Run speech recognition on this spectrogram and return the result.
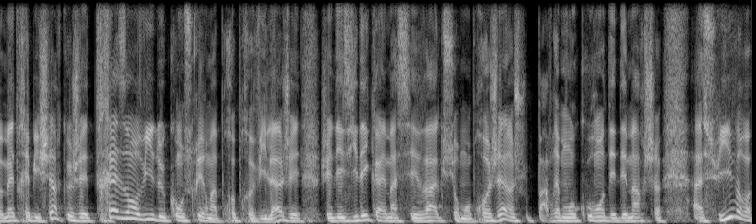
euh, maître Ebicher, que j'ai très envie de construire ma propre villa. J'ai j'ai des idées quand même assez vagues sur mon projet. hein. Je suis pas vraiment au courant des démarches à suivre.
